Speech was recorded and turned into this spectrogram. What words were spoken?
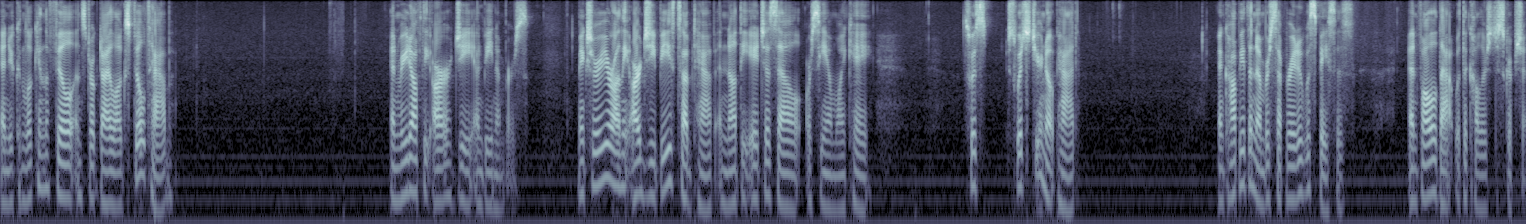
And you can look in the Fill and Stroke Dialog's Fill tab and read off the R, G, and B numbers. Make sure you're on the RGB subtab and not the HSL or CMYK. Switch, switch to your notepad and copy the numbers separated with spaces and follow that with the color's description.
